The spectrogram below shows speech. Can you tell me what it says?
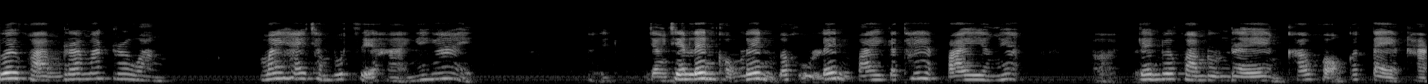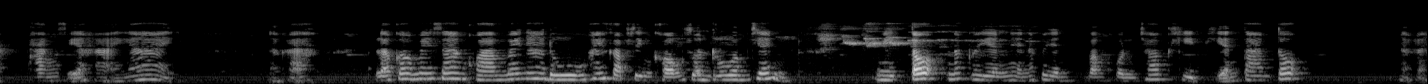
ด้วยความระมัดระวัง ไม่ให้ชำรุดเสียหายง่าย ๆ อย่างเช่นเล่นของเล่นก็คือเล่นไปกระแทกไปอย่างเงี้ยเล่นด้วยความรุนแรงข้าวของก็แตกหักพังเสียหายง่ายนะคะ แล้วก็ไม่สร้างความไม่น่าดูให้กับสิ่งของส่วนรวม เช่น มีโต๊ะนักเรียนเนี่ยนักเรียนบางคนชอบขีดเขียนตามโต๊ะนะคะ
